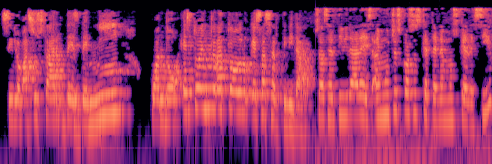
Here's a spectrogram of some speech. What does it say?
si lo vas a usar desde mí cuando esto entra todo lo que es asertividad. O sea, asertividad es, hay muchas cosas que tenemos que decir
